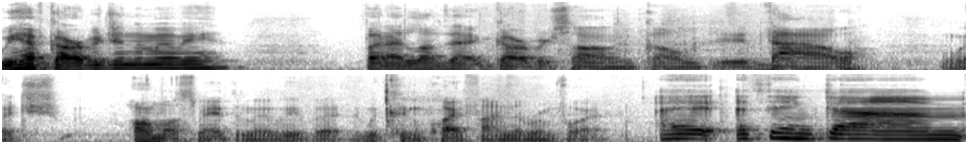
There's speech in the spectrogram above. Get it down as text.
we have garbage in the movie, but I love that garbage song called "Thou," which almost made the movie, but we couldn't quite find the room for it. I, I think um,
